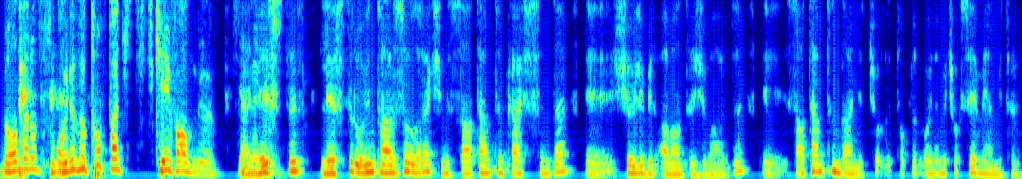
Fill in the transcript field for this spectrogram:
ben onların oynadığı toptan hiç keyif almıyorum. Sen Yani? Leicester, Leicester oyun tarzı olarak şimdi Southampton karşısında e, şöyle bir avantajı vardı. E, Southampton da hani çok, topları oynamayı çok sevmeyen bir takım.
